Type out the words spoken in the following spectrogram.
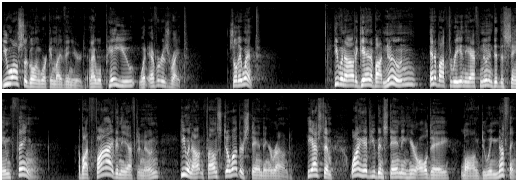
You also go and work in my vineyard, and I will pay you whatever is right. So they went. He went out again about noon and about three in the afternoon and did the same thing. About five in the afternoon, he went out and found still others standing around. He asked them, Why have you been standing here all day long doing nothing?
